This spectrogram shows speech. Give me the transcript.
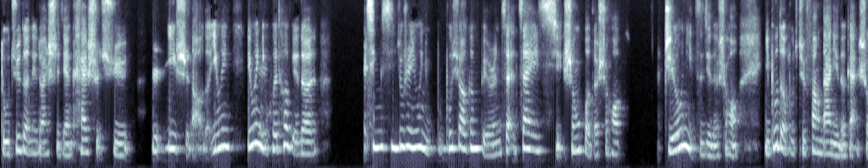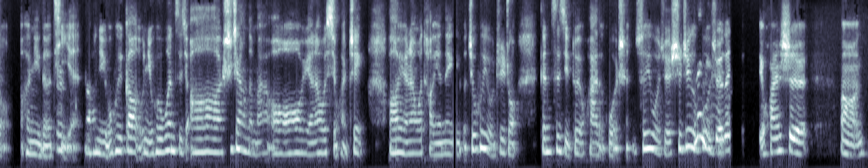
独居的那段时间开始去意识到的，因为因为你会特别的清晰，就是因为你不不需要跟别人在在一起生活的时候，只有你自己的时候，你不得不去放大你的感受和你的体验，然后你会告你会问自己，哦，是这样的吗？哦哦，原来我喜欢这个，哦，原来我讨厌那个，就会有这种跟自己对话的过程。所以我觉得是这个过程。那你觉得喜欢是？嗯，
